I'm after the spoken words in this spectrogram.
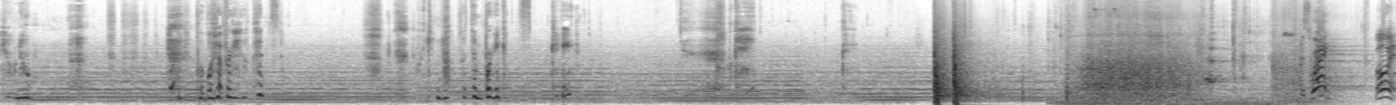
I don't know. But whatever happens, we cannot let them break us, okay? Okay? Okay. This way! Move it!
